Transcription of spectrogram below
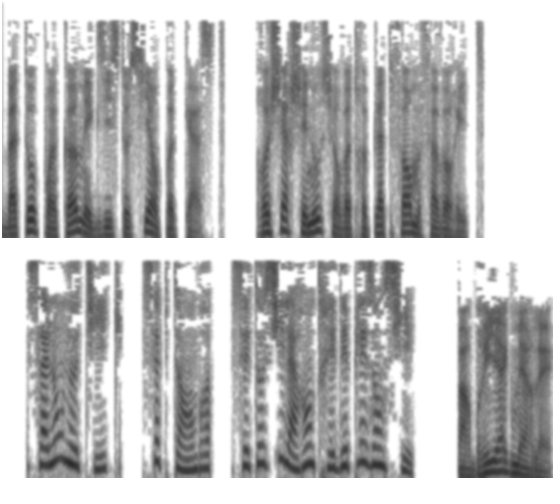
bateau.com existe aussi en podcast. Recherchez-nous sur votre plateforme favorite. Salon nautique, septembre, c'est aussi la rentrée des plaisanciers. Par Briag Merlet.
